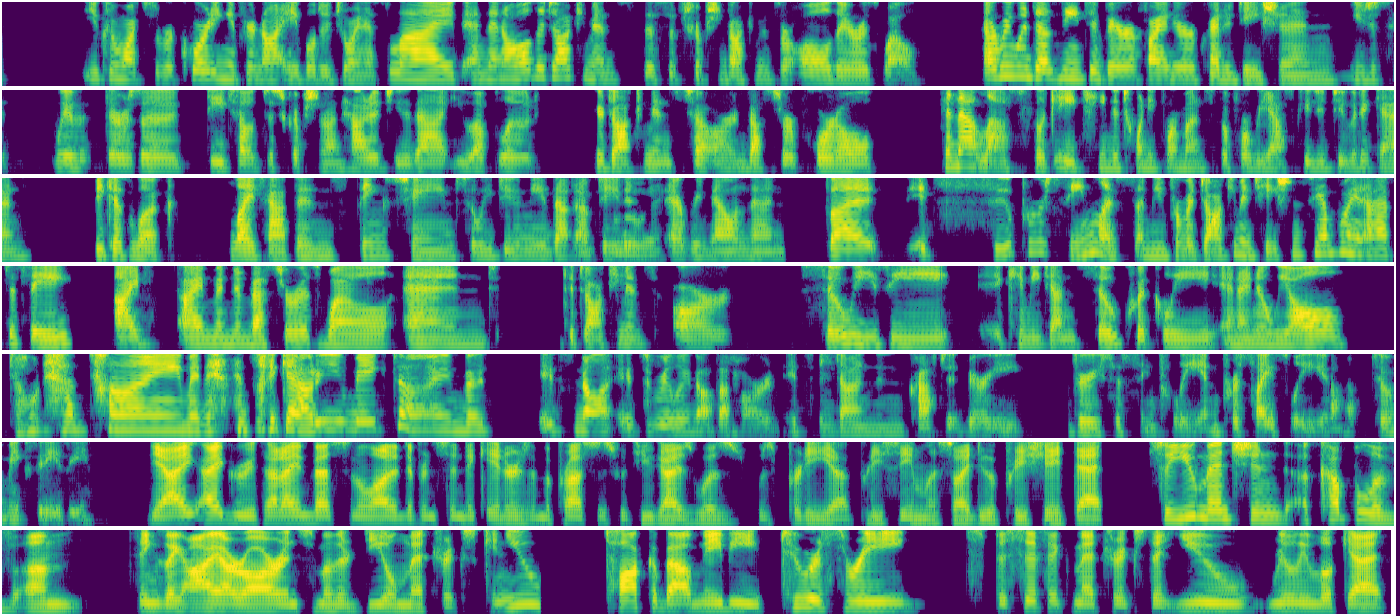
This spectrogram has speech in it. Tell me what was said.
you can watch the recording if you're not able to join us live. And then all the documents, the subscription documents are all there as well everyone does need to verify their accreditation. You just have, there's a detailed description on how to do that. You upload your documents to our investor portal, and that lasts for like 18 to 24 months before we ask you to do it again. Because look, life happens, things change, so we do need that Absolutely. updated every now and then. But it's super seamless. I mean, from a documentation standpoint, I have to say I I'm an investor as well, and the documents are so easy it can be done so quickly. And I know we all don't have time. And it's like, how do you make time? But it's not, it's really not that hard. It's been done and crafted very, very succinctly and precisely. And so it makes it easy. Yeah, I, I, agree with that. I invest in a lot of different syndicators, and the process with you guys was was pretty uh, pretty seamless. So I do appreciate that. So you mentioned a couple of um, things like IRR and some other deal metrics. Can you talk about maybe two or three specific metrics that you really look at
